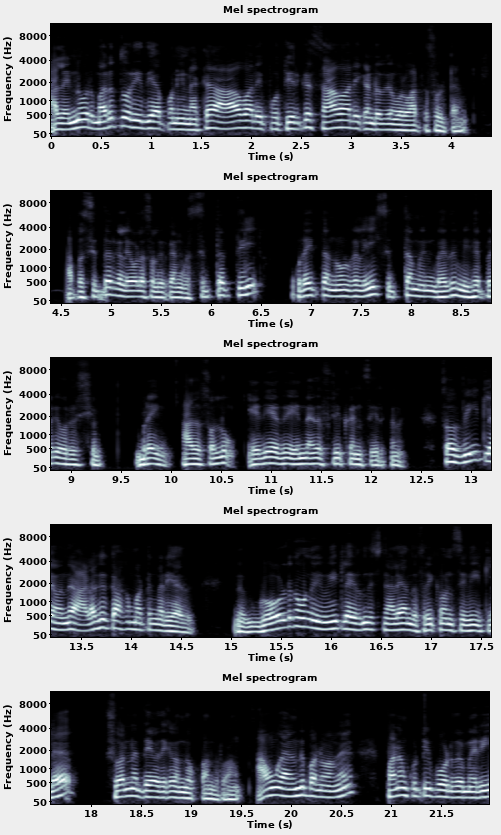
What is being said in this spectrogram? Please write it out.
அதில் இன்னொரு மருத்துவ ரீதியாக போனீங்கன்னாக்கா ஆவாரை பூத்திருக்க சாவாரை கண்டதுன்னு ஒரு வார்த்தை சொல்லிட்டாங்க. அப்போ சித்தர்கள் எவ்வளோ சொல்லியிருக்காங்க? சித்தத்தில் உரைத்த நூல்களில் சித்தம் என்பது மிகப்பெரிய ஒரு விஷயம். பிரெயின் அதை சொல்லும். எது எது என்ன ஃப்ரீக்வன்சி இருக்குன்னு. ஸோ வீட்டில் வந்து அழகுக்காக மட்டும் கிடையாது. இந்த கோல்டுன்னு ஒன்று வீட்டில் இருந்துச்சுனாலே அந்த ஃப்ரீக்வன்சி வீட்டில் சுவர்ண தேவதைகள் வந்து உட்காந்துருவாங்க அவங்க வந்து பண்ணுவாங்க? பணம் குட்டி போடுற மாதிரி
